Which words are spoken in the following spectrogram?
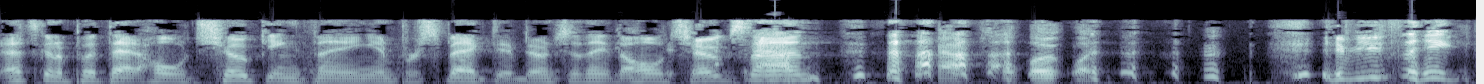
that's gonna put that whole choking thing in perspective, don't you think? The whole choke sign? Absolutely. if you think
